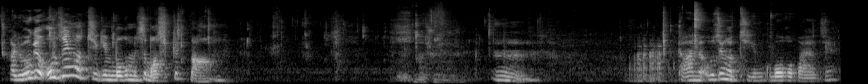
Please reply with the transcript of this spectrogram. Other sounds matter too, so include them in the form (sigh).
아, 여기 오징어 튀김 먹으면 진짜 맛있겠다. 나중에. 음. 다음에 오징어 튀김 꼭 먹어봐야지.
